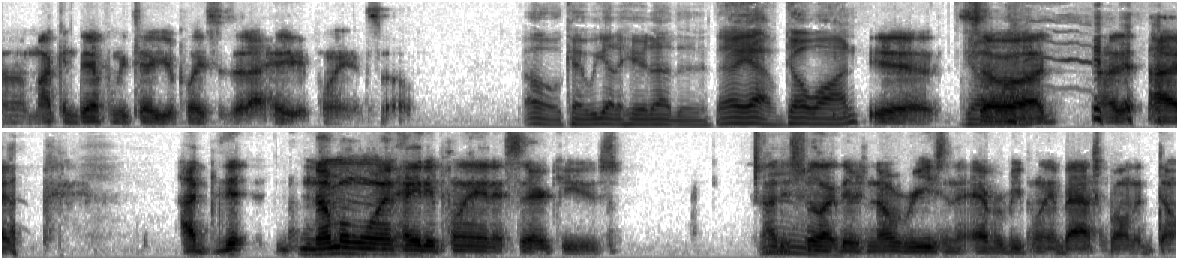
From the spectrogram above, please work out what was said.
um, I can definitely tell you places that I hated playing. So. Oh, okay. We got to hear that then. Oh, yeah. Go on. Yeah. Go so on. I, I, I, I did, number one hated playing at Syracuse. I just feel mm. like there's no reason to ever be playing basketball in the dome.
